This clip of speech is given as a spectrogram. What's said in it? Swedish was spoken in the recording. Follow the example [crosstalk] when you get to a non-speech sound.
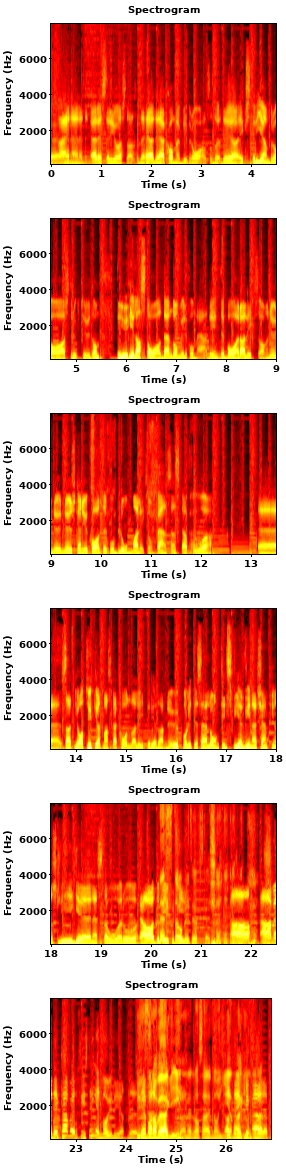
Nej, nej, nej. Det här är seriöst alltså. Det här, det här kommer bli bra alltså. Det, det är extremt bra struktur. De, det är ju hela staden de vill få med. Det är inte bara liksom nu, nu, nu ska Newcastle få blomma liksom. Fansen ska få Eh, så att jag tycker att man ska kolla lite redan nu på lite så här långtidsspel, vinna Champions League eh, nästa år och ja, det blir för Nästa år blir tidigt. tufft kanske. Ja, ja, men det kan väl, finns det ingen möjlighet? Finns det är bara någon väg in eller någon, sån här, någon Jag genväg tänker in? med det.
